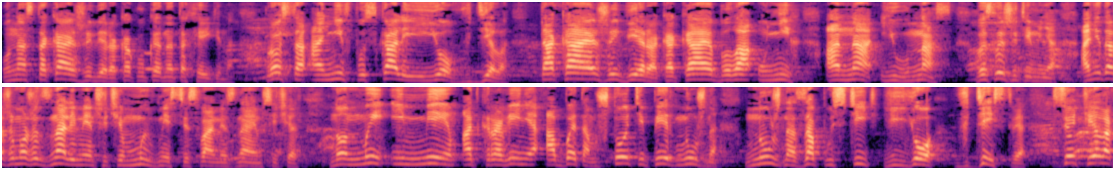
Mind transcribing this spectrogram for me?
У нас такая же вера, как у Кеннета Хейгена. Просто они впускали ее в дело. Такая же вера, какая была у них, она и у нас. Вы слышите меня? Они даже, может, знали меньше, чем мы вместе с вами знаем сейчас. Но мы имеем откровение об этом. Что теперь нужно? Нужно запустить ее в действие. Все тело,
